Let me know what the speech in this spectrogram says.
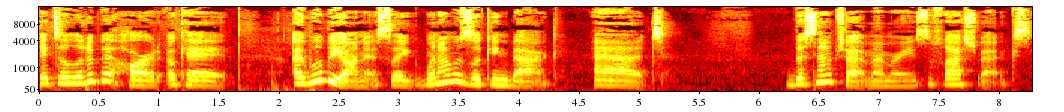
It's a little bit hard. Okay, I will be honest. Like, when I was looking back at the Snapchat memories, the flashbacks,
